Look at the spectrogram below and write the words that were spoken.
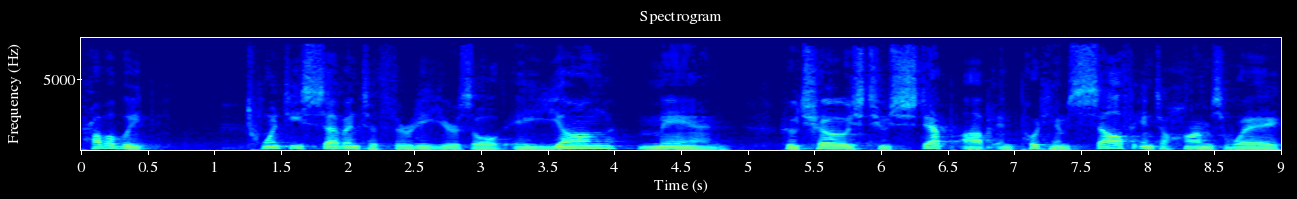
probably 27 to 30 years old, a young man who chose to step up and put himself into harm's way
